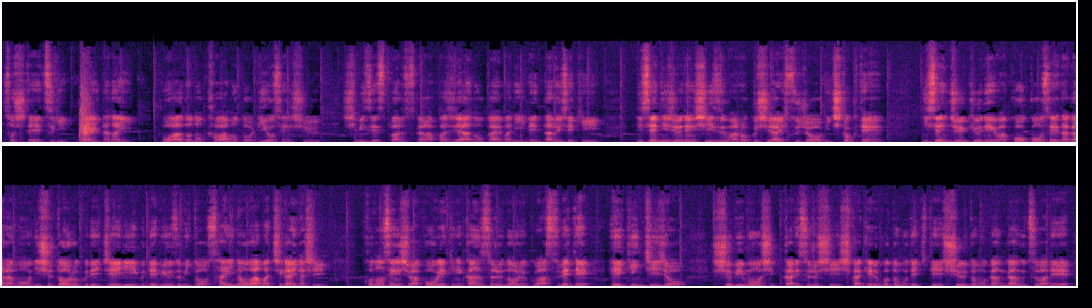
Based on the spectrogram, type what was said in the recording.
そして次、第7位。フォワードの川本リオ選手、清水エスパルスからファジアーノ岡山にレンタル移籍。2020年シーズンは6試合出場1得点。2019年は高校生ながらも2種登録で J リーグデビュー済みと才能は間違いなし。この選手は攻撃に関する能力は全て平均値以上。守備もしっかりするし、仕掛けることもできて、シュートもガンガン打つわで、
